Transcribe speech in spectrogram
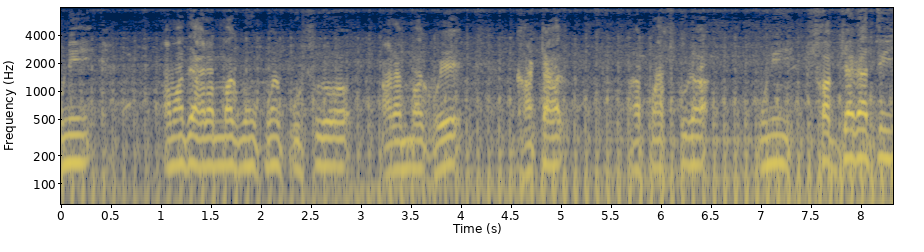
উনি আমাদের আরামবাগ মহকুমার পুরসুর আরামবাগ হয়ে ঘাটাল পাঁশকুড়া, উনি সব জায়গাতেই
